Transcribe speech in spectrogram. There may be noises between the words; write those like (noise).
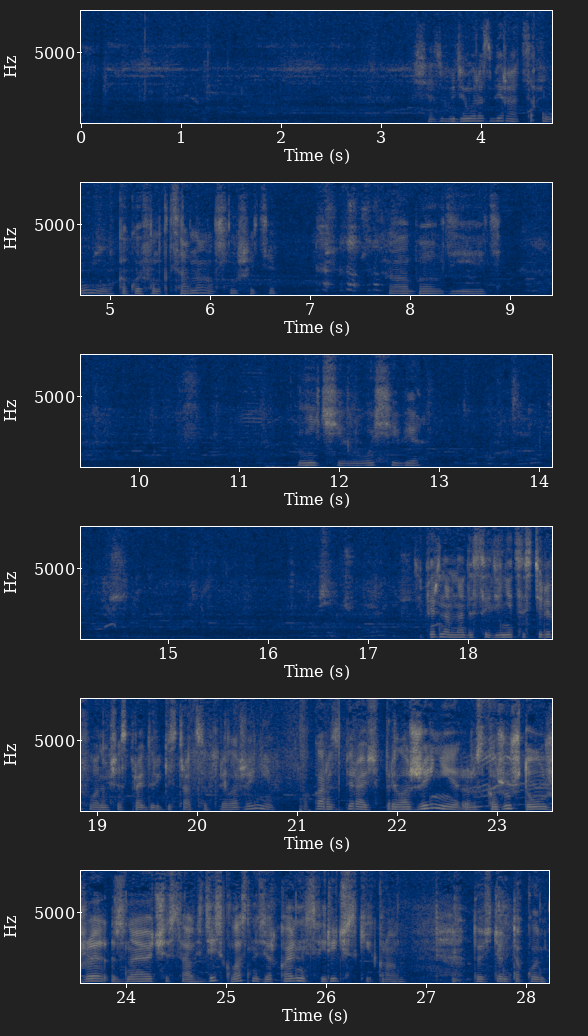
Сейчас будем разбираться. О, какой функционал, слушайте. Обалдеть. Ничего себе. Теперь нам надо соединиться с телефоном. Сейчас пройду регистрацию в приложении. Пока разбираюсь в приложении, расскажу, что уже знаю о часах. Здесь классный зеркальный сферический экран. То есть он такой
